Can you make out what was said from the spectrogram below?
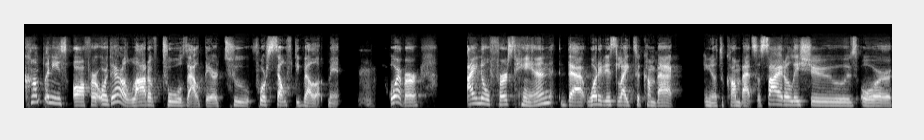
companies offer, or there are a lot of tools out there to for self-development. Mm-hmm. However, I know firsthand that what it is like to come back, you know, to combat societal issues or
